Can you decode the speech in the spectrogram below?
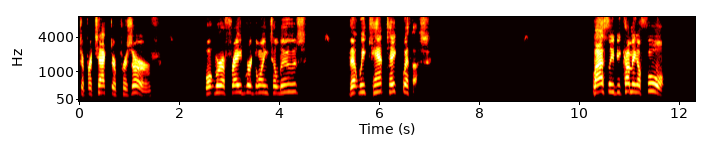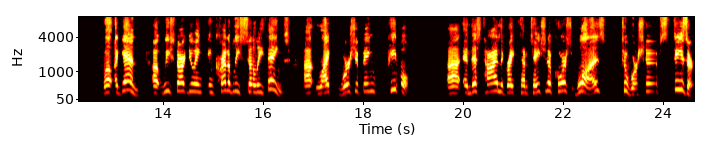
to protect or preserve what we're afraid we're going to lose that we can't take with us. Lastly, becoming a fool. Well, again, uh, we start doing incredibly silly things uh, like worshiping people uh, and this time, the great temptation, of course, was to worship Caesar.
